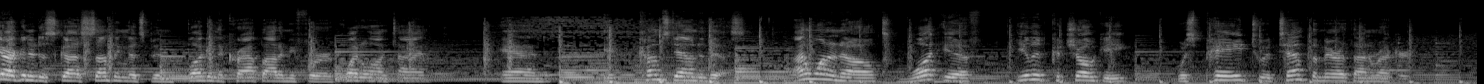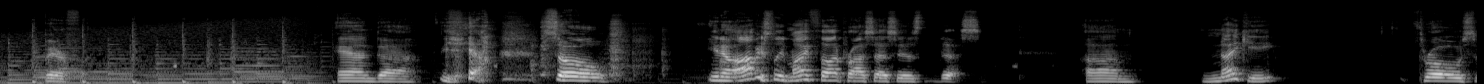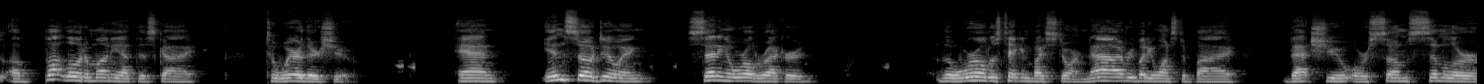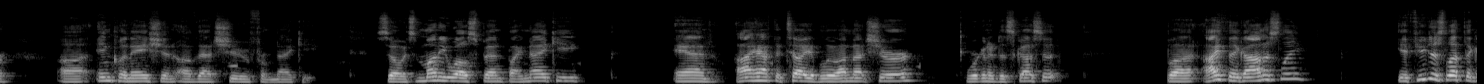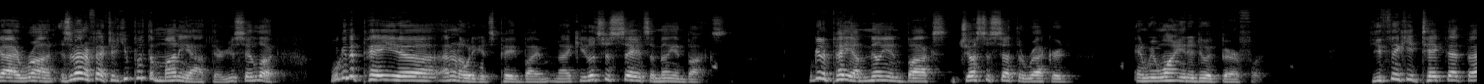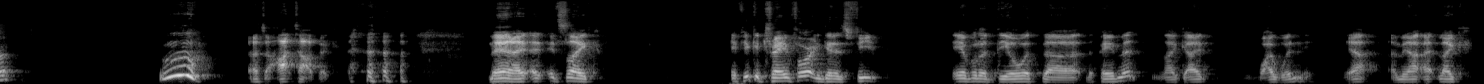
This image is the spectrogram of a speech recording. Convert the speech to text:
we are going to discuss something that's been bugging the crap out of me for quite a long time. And it comes down to this I want to know what if Eliud Kipchoge was paid to attempt the marathon record barefoot? And uh, yeah, so, you know, obviously my thought process is this um, Nike throws a buttload of money at this guy to wear their shoe. And in so doing, setting a world record, the world is taken by storm. Now everybody wants to buy that shoe or some similar uh, inclination of that shoe from Nike. So it's money well spent by Nike. And I have to tell you, Blue, I'm not sure. We're going to discuss it. But I think, honestly, if you just let the guy run, as a matter of fact, if you put the money out there, you say, look, we're going to pay you, I don't know what he gets paid by Nike. Let's just say it's a million bucks. We're going to pay you a million bucks just to set the record, and we want you to do it barefoot. Do you think he'd take that bet? Ooh, that's a hot topic. Man, I, it's like if he could train for it and get his feet able to deal with the the pavement, like I, why wouldn't he? Yeah, I mean, I, I like,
